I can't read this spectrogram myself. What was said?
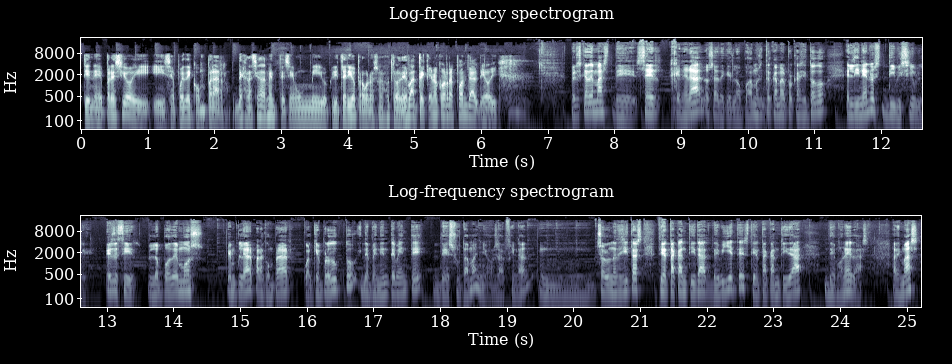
tiene precio y, y se puede comprar, desgraciadamente, según mi criterio, pero bueno, eso es otro debate que no corresponde al de hoy. Pero es que además de ser general, o sea, de que lo podamos intercambiar por casi todo, el dinero es divisible. Es decir, lo podemos emplear para comprar cualquier producto independientemente de su tamaño. O sea, al final mmm, solo necesitas cierta cantidad de billetes, cierta cantidad de monedas. Además,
